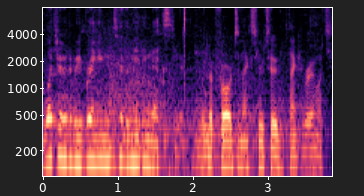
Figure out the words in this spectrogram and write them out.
what you're going to be bringing to the meeting next year. We look forward to next year too. Thank you very much.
